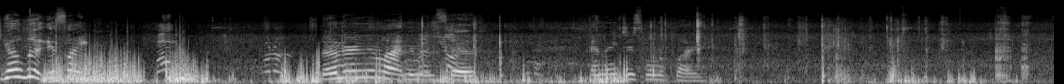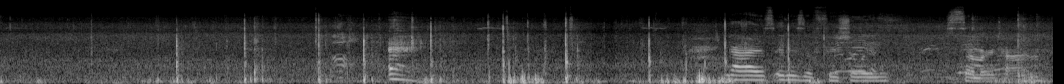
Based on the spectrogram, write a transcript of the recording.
Yo, look, it's like thunder and lightning and stuff, and they just want to play. Guys, it is officially summertime.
